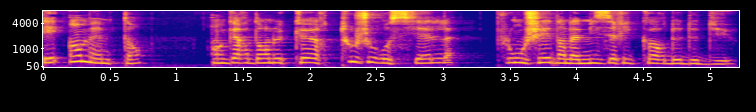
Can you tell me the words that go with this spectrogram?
et en même temps, en gardant le cœur toujours au ciel, plongé dans la miséricorde de Dieu.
